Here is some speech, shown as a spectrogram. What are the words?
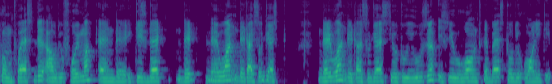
compressed audio format and uh, it is that that the one that I suggest the one that I suggest you to use if you want the best audio quality.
